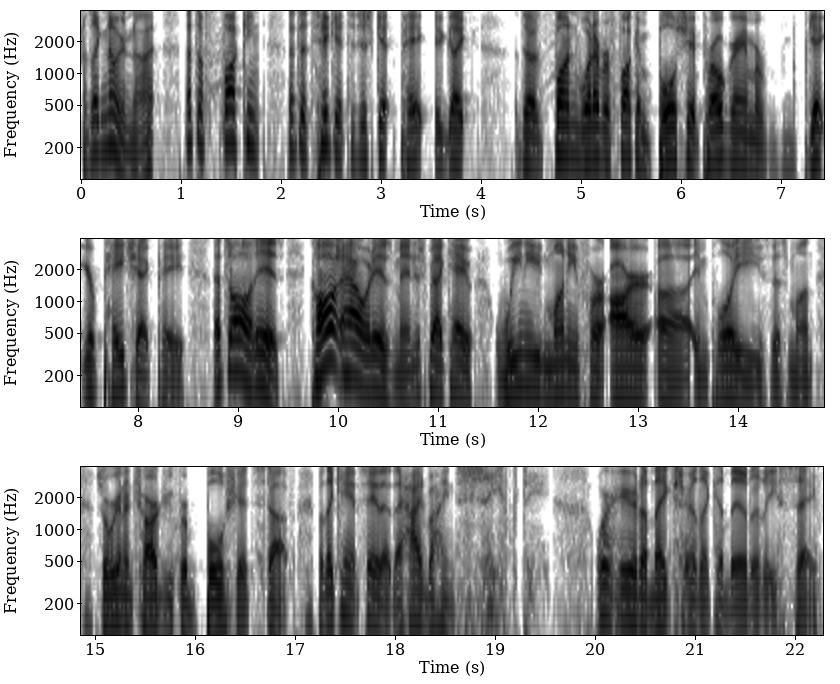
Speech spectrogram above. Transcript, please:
It's like no you're not. That's a fucking that's a ticket to just get paid like to fund whatever fucking bullshit program or get your paycheck paid. That's all it is. Call it how it is, man. Just be like, hey, we need money for our uh, employees this month, so we're gonna charge you for bullshit stuff. But they can't say that. They hide behind safety. We're here to make sure the community's safe.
